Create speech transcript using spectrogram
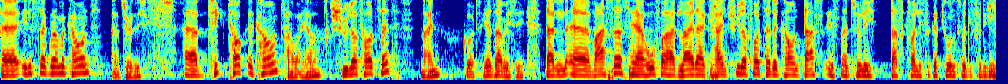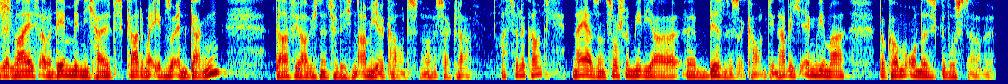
Äh, Instagram-Account? Natürlich. Äh, TikTok-Account? Aber ja, Schüler-VZ? nein. Gut, jetzt habe ich Sie. Dann äh, war es das. Herr Hofer hat leider keinen Schüler-VZ-Account. Das ist natürlich das Qualifikationsmittel für diese Ich Sendung. weiß, aber dem bin ich halt gerade mal eben so entgangen. Dafür habe ich natürlich einen Ami-Account, ne? ist ja klar. Was für ein Account? Naja, so ein Social Media äh, Business Account, den habe ich irgendwie mal bekommen, ohne dass ich es gewusst habe.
